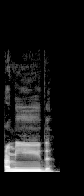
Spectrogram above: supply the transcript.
حميد.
